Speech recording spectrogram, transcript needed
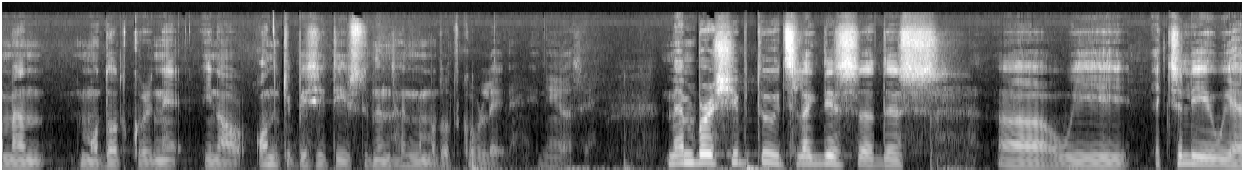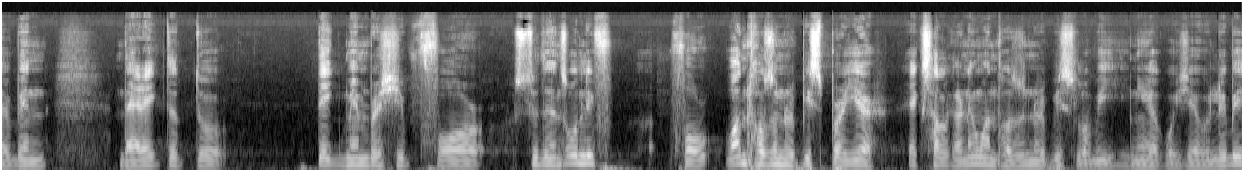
আমাৰ মদত কৰিনে ইন আৱাৰ অন কেপেচিটি ষ্টুডেণ্টছখিনিক মদত কৰিলে এনেকৈ আছে মেম্বাৰশ্বিপটো it's like this this we actually we have been directed to take membership for students only for one thousand rupees per year এক চাল কাৰণে ওৱান থাউজেণ্ড ৰুপিজ ল'বি এনেকৈ কৈছে হ'লে বি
